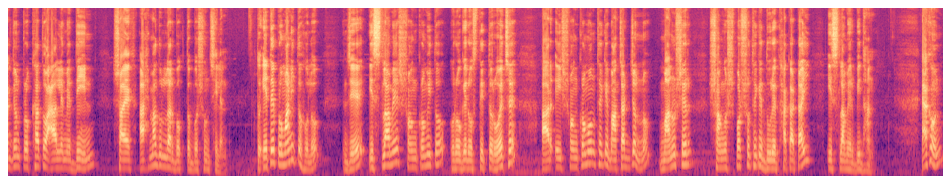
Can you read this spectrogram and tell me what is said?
একজন প্রখ্যাত আলেমে দিন শায়েখ আহমাদুল্লাহর বক্তব্য শুনছিলেন। তো এতে প্রমাণিত হলো যে ইসলামে সংক্রমিত রোগের অস্তিত্ব রয়েছে আর এই সংক্রমণ থেকে বাঁচার জন্য মানুষের সংস্পর্শ থেকে দূরে থাকাটাই ইসলামের বিধান। এখন,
